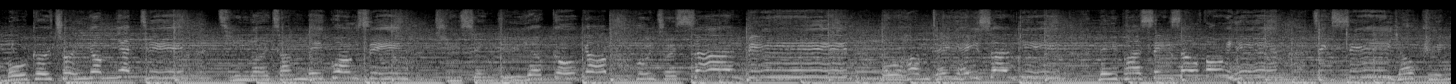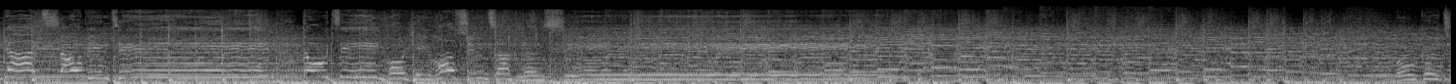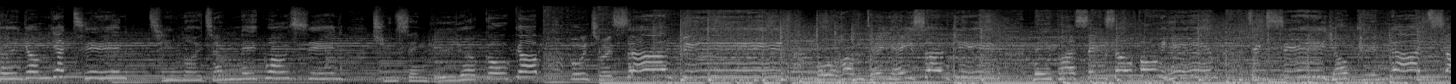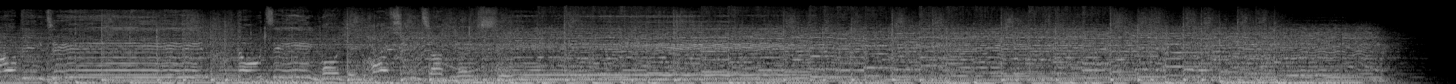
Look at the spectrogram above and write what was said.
无惧最暗一天，前来赠你光线，全城如若告急，伴随身边。无憾挺起相见，未怕承受风险。即使有权一手变天，仍可选择良善。无惧最暗一天，前来赠你光线，全城如若告急，伴随身边。无憾挺起相见，未怕承受风险。即使有权一手变天，我仍可选择良善。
